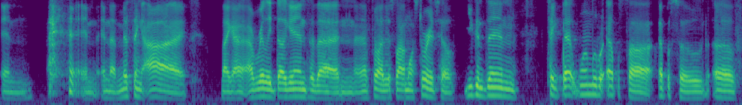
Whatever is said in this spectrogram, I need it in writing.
and and, and a missing eye. Like I, I really dug into that and I feel like there's a lot more story to tell. You can then take that one little episode episode of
